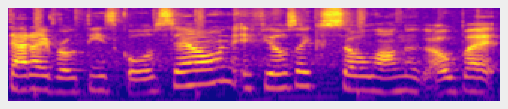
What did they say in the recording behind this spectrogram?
that I wrote these goals down. It feels like so long ago, but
